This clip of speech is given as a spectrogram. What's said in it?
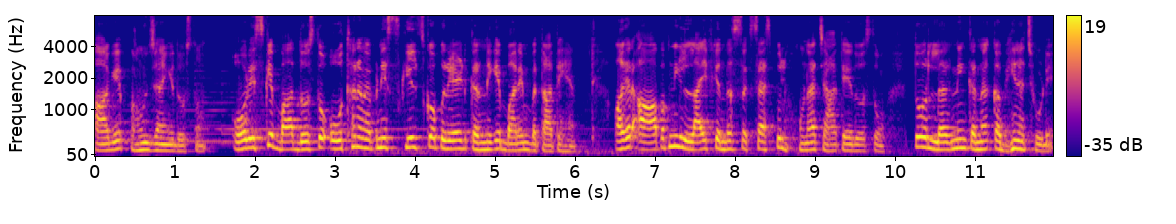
आगे पहुँच जाएँगे दोस्तों। और इसके बाद दोस्तों ओथर हमें अपनी स्किल्स को अपग्रेड करने के बारे में बताते हैं। अगर आप अपनी लाइफ के अंदर सक्सेसफुल होना चाहते हैं दोस्तों तो लर्निंग करना कभी ना छोड़ें।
